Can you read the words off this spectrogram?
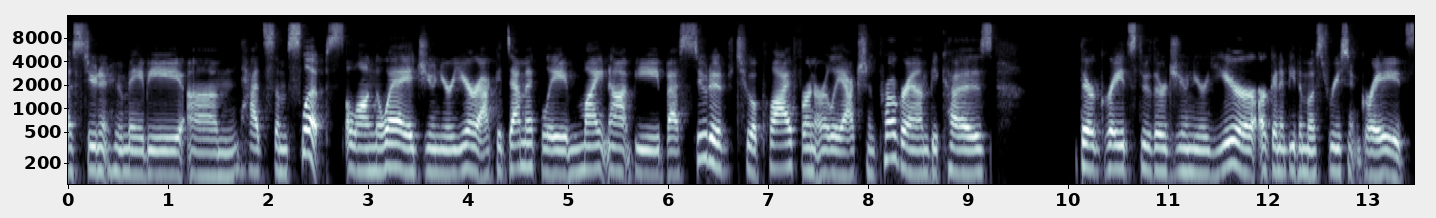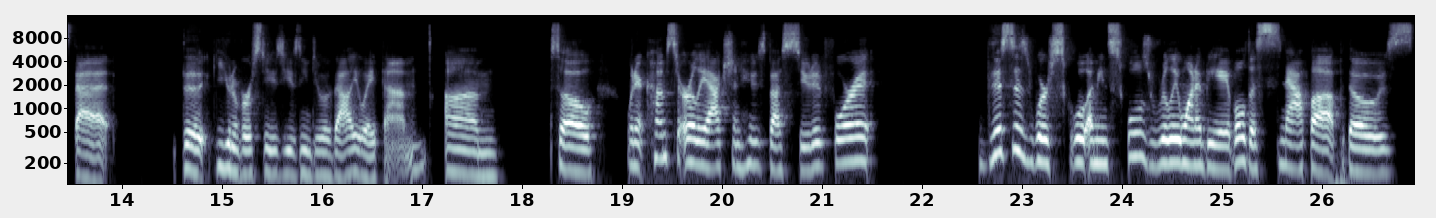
a student who maybe um, had some slips along the way a junior year academically might not be best suited to apply for an early action program because their grades through their junior year are going to be the most recent grades that the university is using to evaluate them. Um, so when it comes to early action, who's best suited for it? This is where school, I mean, schools really want to be able to snap up those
